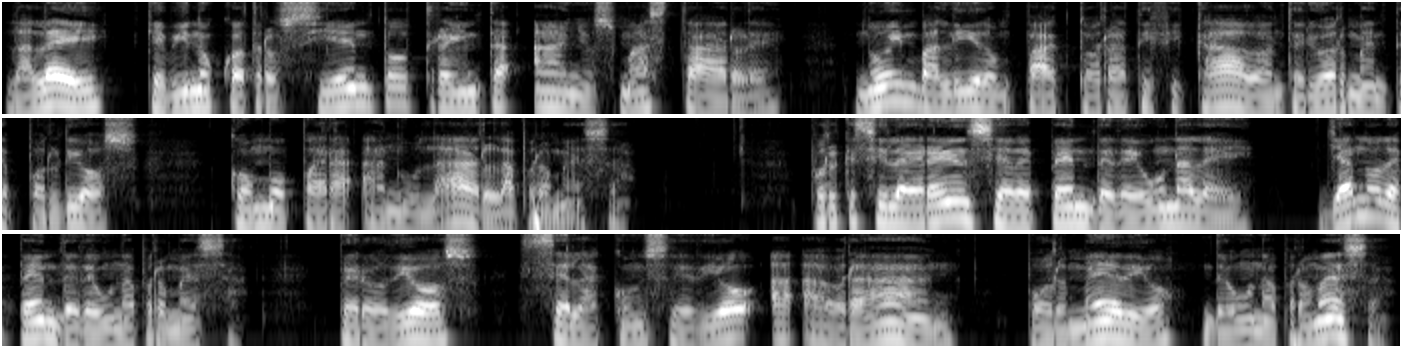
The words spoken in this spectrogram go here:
la ley, que vino 430 años más tarde, no invalida un pacto ratificado anteriormente por Dios como para anular la promesa. Porque si la herencia depende de una ley, ya no depende de una promesa, pero Dios se la concedió a Abraham por medio de una promesa.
